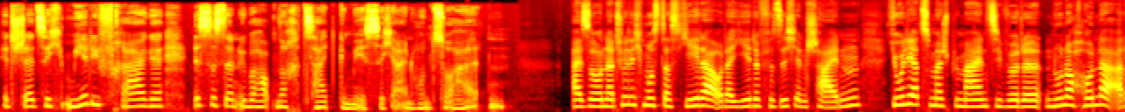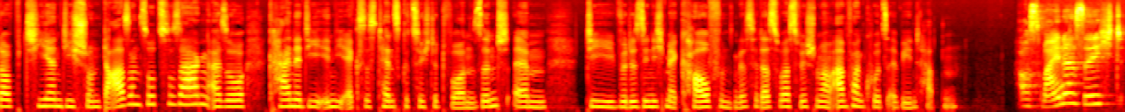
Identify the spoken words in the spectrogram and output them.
Jetzt stellt sich mir die Frage, ist es denn überhaupt noch zeitgemäß, sich einen Hund zu halten? Also natürlich muss das jeder oder jede für sich entscheiden. Julia zum Beispiel meint, sie würde nur noch Hunde adoptieren, die schon da sind sozusagen, also keine, die in die Existenz gezüchtet worden sind. Ähm, die würde sie nicht mehr kaufen. Das ist ja das, was wir schon am Anfang kurz erwähnt hatten. Aus meiner Sicht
